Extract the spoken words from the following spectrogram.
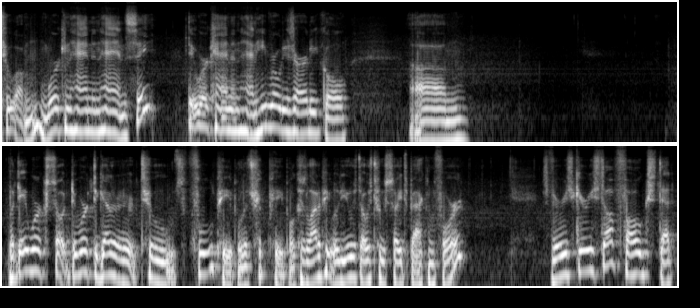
two of them, working hand in hand. See? They work hand in hand. He wrote his article. Um, but they work so they work together to fool people, to trick people, because a lot of people use those two sites back and forth. It's very scary stuff, folks. That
